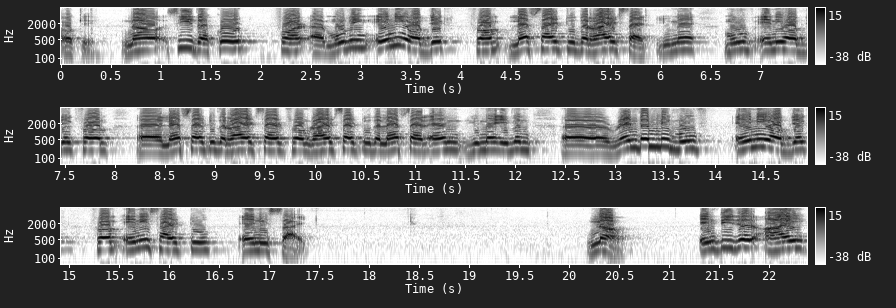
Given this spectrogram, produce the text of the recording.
okay now see the code for uh, moving any object from left side to the right side. You may move any object from uh, left side to the right side from right side to the left side and you may even uh, randomly move any object from any side to any side. Now, integer i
